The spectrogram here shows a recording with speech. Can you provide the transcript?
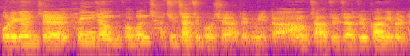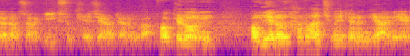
우리가 이제 행정법은 자주자주 보셔야 됩니다. 자주자주 강의를 들어서 익숙해져야 되는 것. 법규는 법률은 하루아침에 되는 게 아니에요.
